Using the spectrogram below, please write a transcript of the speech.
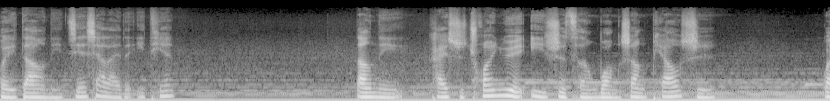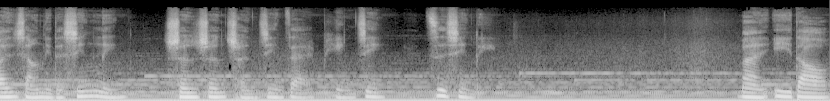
回到你接下来的一天。当你开始穿越意识层往上飘时，观想你的心灵深深沉浸在平静与自信里，满意到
